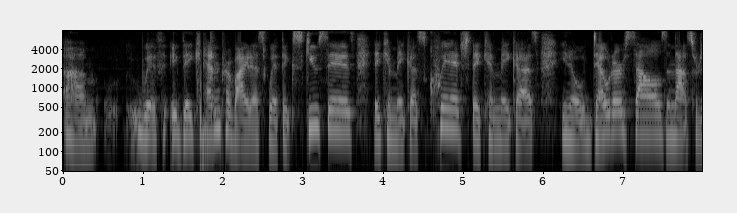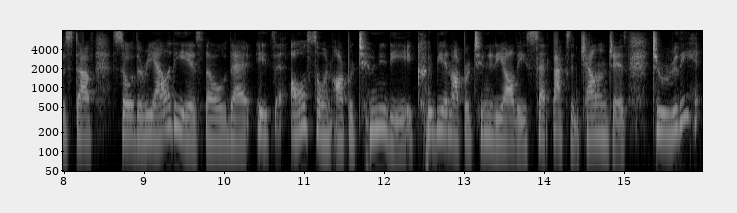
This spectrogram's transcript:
um, with they can provide us with excuses. They can make us quit. They can make us, you know, doubt ourselves and that sort of stuff. So the reality is, though, that it's also an opportunity. It could be an opportunity. All these setbacks and challenges to really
